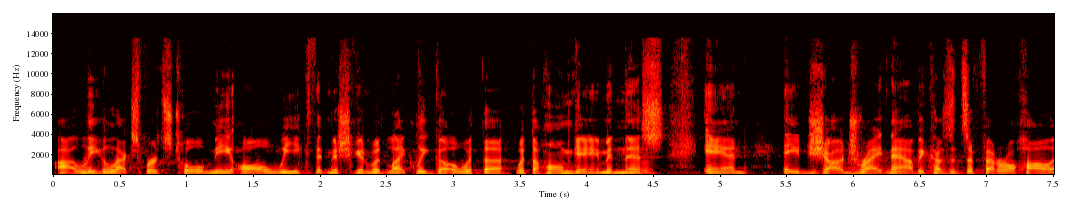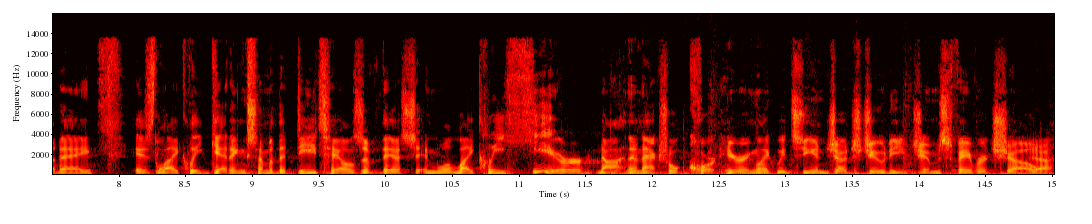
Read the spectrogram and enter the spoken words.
Uh, legal experts told me all week that Michigan would likely go with the with the home game in this, mm-hmm. and a judge right now, because it's a federal holiday, is likely getting some of the details of this and will likely hear, not in an actual court hearing like we'd see in Judge Judy, Jim's favorite show, yeah.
